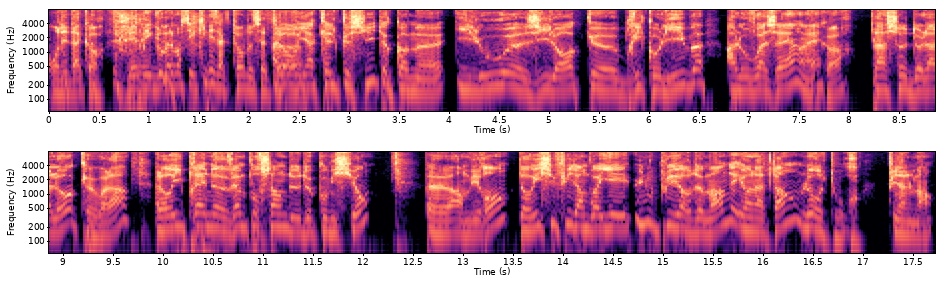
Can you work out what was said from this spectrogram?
On, est d'accord. Mais, globalement, c'est qui les acteurs de cette Alors, euh, il y a quelques sites comme euh, Ilou, Ziloc, Bricolib, Allo Voisin. Hein, place de la Loc, voilà. Alors, ils prennent 20% de, de commission. environ. Donc il suffit d'envoyer une ou plusieurs demandes et on attend le retour, finalement.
